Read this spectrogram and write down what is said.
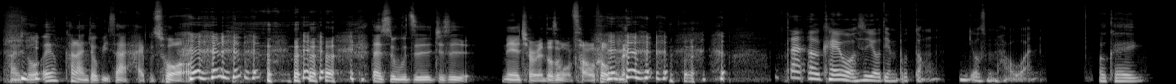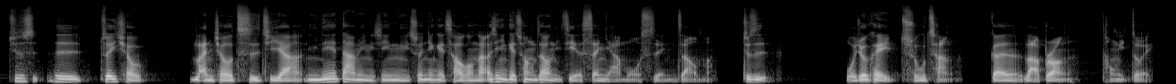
她说：“ 哎呦，看篮球比赛还不错。”但殊不知，就是那些球员都是我操控的。但二 K 我是有点不懂，有什么好玩？二 K 就是是追求。篮球刺激啊！你那些大明星，你瞬间可以操控他，而且你可以创造你自己的生涯模式，你知道吗？就是我就可以出场跟 LeBron 同一队。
